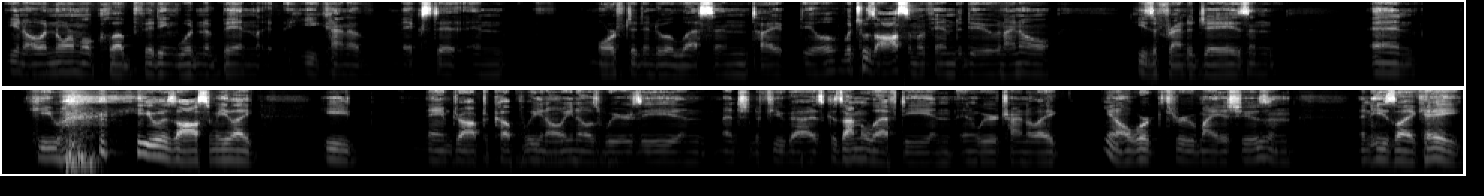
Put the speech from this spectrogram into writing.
you know, a normal club fitting wouldn't have been. He kind of mixed it and morphed it into a lesson type deal, which was awesome of him to do. And I know he's a friend of Jay's and and he he was awesome. He like he name dropped a couple. You know, he knows Weirzy and mentioned a few guys because I'm a lefty and and we were trying to like you know work through my issues and and he's like, hey,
